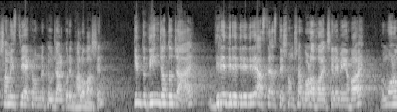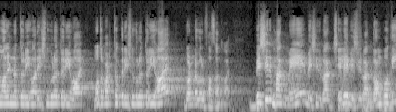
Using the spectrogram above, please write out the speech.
স্বামী স্ত্রী একে অন্যকে উজাড় করে ভালোবাসেন। কিন্তু দিন যত যায়, ধীরে ধীরে ধীরে ধীরে আস্তে আস্তে সংসার বড় হয়, ছেলে মেয়ে হয়, মনোমালিন্য তৈরি হওয়ার ইস্যুগুলো তৈরি হয় মত পার্থক্যের ইস্যুগুলো তৈরি হয়, গন্ডগোল, ফাসাদ হয়। বেশিরভাগ মেয়ে, বেশিরভাগ ছেলে, বেশিরভাগ দম্পতি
